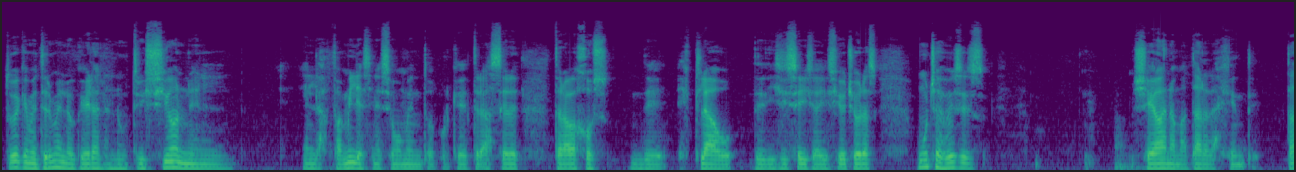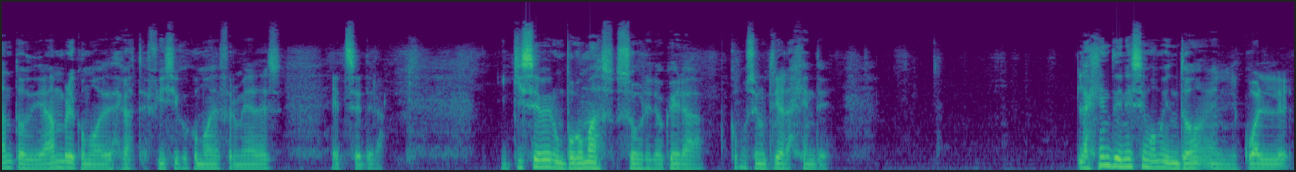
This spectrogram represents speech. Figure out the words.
Tuve que meterme en lo que era la nutrición en, en las familias en ese momento, porque tras hacer trabajos de esclavo de 16 a 18 horas, muchas veces llegaban a matar a la gente, tanto de hambre como de desgaste físico, como de enfermedades, etc. Y quise ver un poco más sobre lo que era, cómo se nutría la gente la gente en ese momento en el cual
